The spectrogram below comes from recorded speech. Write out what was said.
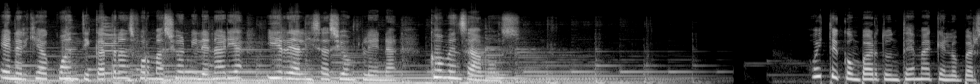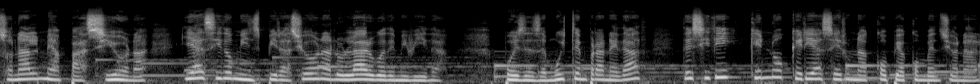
energía cuántica, transformación milenaria y realización plena. Comenzamos. Hoy te comparto un tema que en lo personal me apasiona y ha sido mi inspiración a lo largo de mi vida, pues desde muy temprana edad decidí que no quería ser una copia convencional,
